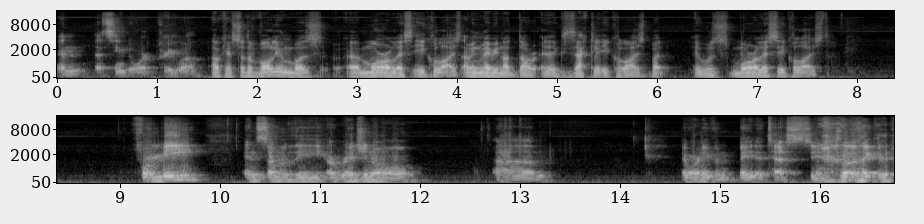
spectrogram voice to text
and that seemed to work pretty well. Okay, so the volume was uh, more or less equalized. I mean, maybe not exactly equalized, but it was more or less equalized. For me, in some of the original um, they weren't even beta tests. You know, like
